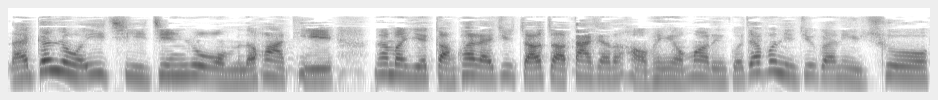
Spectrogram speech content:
来跟着我一起进入我们的话题。那么也赶快来去找找大家的好朋友茂林国家风景区管理处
